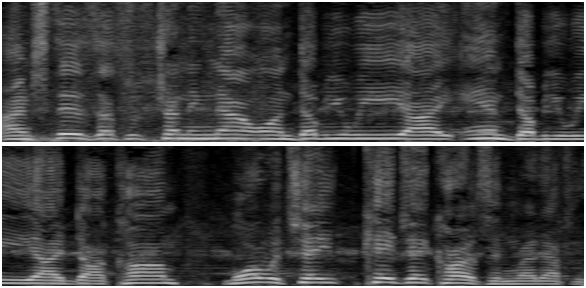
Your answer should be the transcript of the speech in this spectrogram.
I'm Stiz. That's what's trending now on WEI and WEEI.com. More with KJ Carson right after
